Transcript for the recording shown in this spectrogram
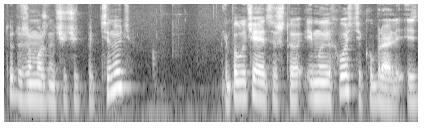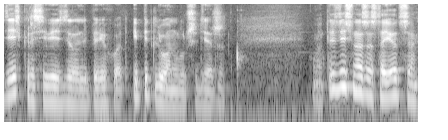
Тут уже можно чуть-чуть подтянуть. И получается, что и мы хвостик убрали, и здесь красивее сделали переход, и петлю он лучше держит. Вот. И здесь у нас остается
